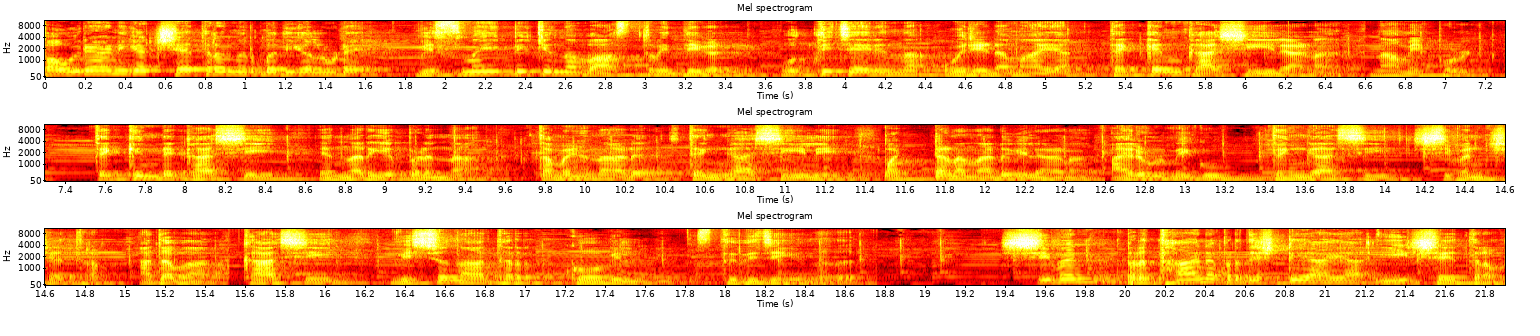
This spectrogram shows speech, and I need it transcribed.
പൗരാണിക ക്ഷേത്ര നിർമ്മിതികളുടെ വിസ്മയിപ്പിക്കുന്ന വാസ്തുവിദ്യകൾ ഒത്തുചേരുന്ന ഒരിടമായ തെക്കൻ കാശിയിലാണ് നാം ഇപ്പോൾ തെക്കിന്റെ കാശി എന്നറിയപ്പെടുന്ന തമിഴ്നാട് തെങ്കാശിയിലെ പട്ടണ നടുവിലാണ് അരുൾമികു തെങ്കാശി ശിവൻ ക്ഷേത്രം അഥവാ കാശി വിശ്വനാഥർ കോവിൽ സ്ഥിതി ചെയ്യുന്നത്. ശിവൻ പ്രധാന പ്രതിഷ്ഠയായ ഈ ക്ഷേത്രം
